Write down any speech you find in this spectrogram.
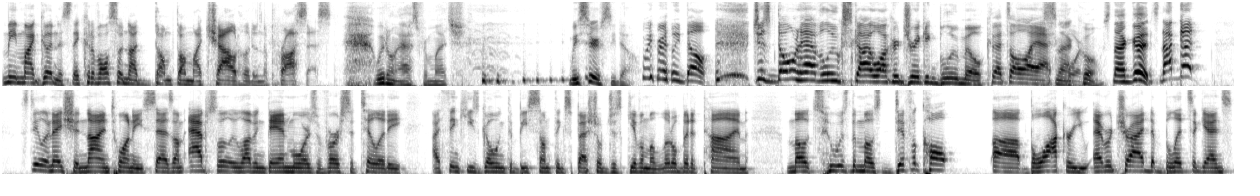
mean, my goodness, they could have also not dumped on my childhood in the process. We don't ask for much. we seriously don't. We really don't. Just don't have Luke Skywalker drinking blue milk. That's all I ask It's not for. cool. It's not good. It's not good. Steeler Nation 920 says, I'm absolutely loving Dan Moore's versatility. I think he's going to be something special. Just give him a little bit of time. Moats, who was the most difficult uh, blocker you ever tried to blitz against?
